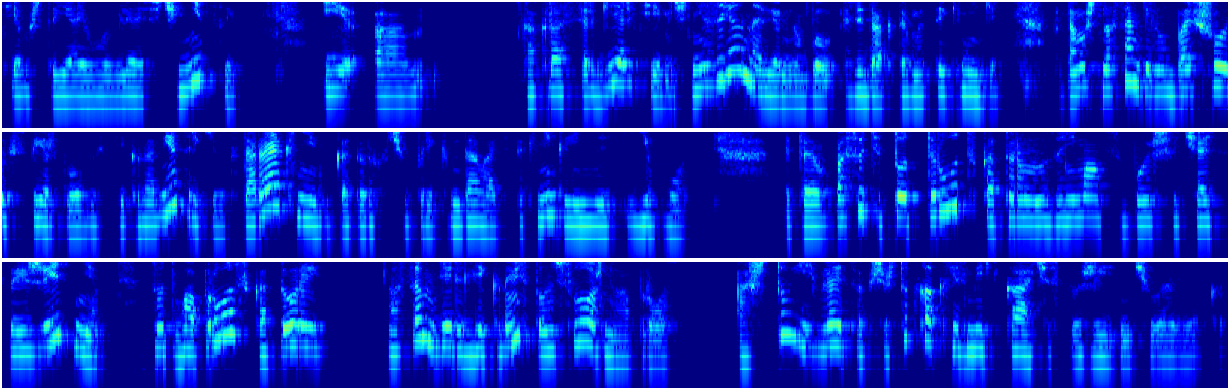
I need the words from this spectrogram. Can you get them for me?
тем, что я его являюсь ученицей. И как раз Сергей Артемьевич не зря, наверное, был редактором этой книги, потому что на самом деле он большой эксперт в области эконометрики. Вот вторая книга, которую хочу порекомендовать, это книга именно его. Это, по сути, тот труд, которым он занимался большую часть своей жизни, тот вопрос, который на самом деле для экономиста он сложный вопрос. А что является вообще, что как измерить качество жизни человека?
